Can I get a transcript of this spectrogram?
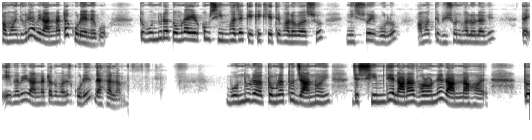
সময় ধরে আমি রান্নাটা করে নেব। তো বন্ধুরা, তোমরা এরকম সিম ভাজা কে কে খেতে ভালোবাসো, নিশ্চয়ই বলো। আমার তো ভীষণ ভালো লাগে। তাই এইভাবেই রান্নাটা তোমাদের করে দেখালাম। বন্ধুরা, তোমরা তো জানোই যে সিম দিয়ে নানা ধরনের রান্না হয়। তো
